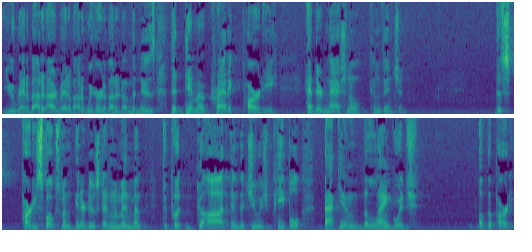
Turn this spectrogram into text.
you read about it, I read about it, we heard about it on the news. The Democratic Party had their national convention. The party spokesman introduced an amendment to put God and the Jewish people back in the language of the party,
